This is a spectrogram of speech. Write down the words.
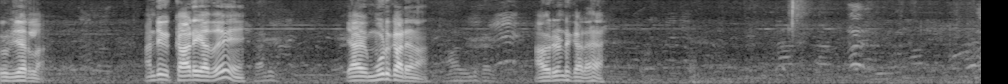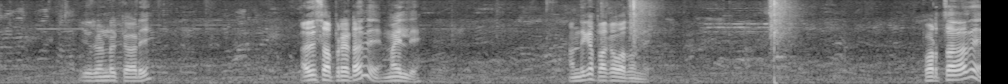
విభజర్ల అంటే ఇవి కాడే కాదు యాభై మూడు కాడేనా? అవి రెండు కాడా? ఈ రెండు కాడి. అది సపరేట్ అది? మైల్ది. అందుకే పక్క పోతుంది. పొడుతుంది అది?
